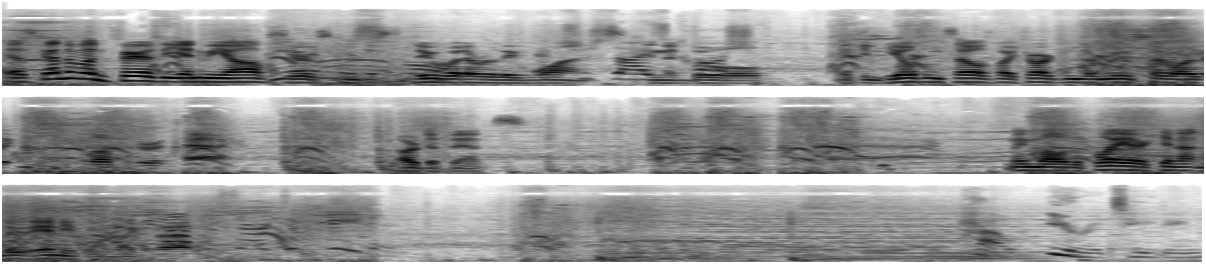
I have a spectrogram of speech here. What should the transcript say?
Yeah, it's kind of unfair the enemy officers can just do whatever they want in a duel. They can heal themselves by charging their Musou, or they can just buff their attack. Or defense. Meanwhile, the player cannot do anything like that. How irritating.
